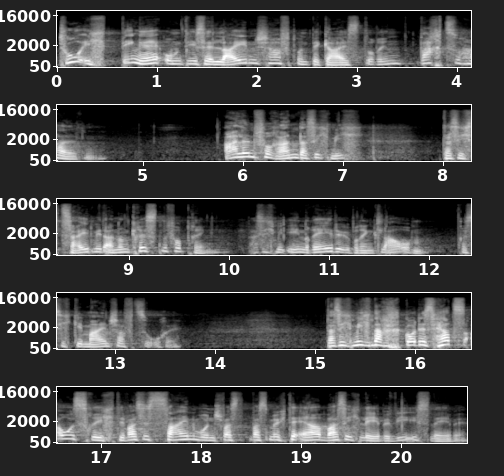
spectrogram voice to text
tue ich Dinge, um diese Leidenschaft und Begeisterung wachzuhalten. Allen voran, dass ich mich, dass ich Zeit mit anderen Christen verbringe, dass ich mit ihnen rede über den Glauben, dass ich Gemeinschaft suche, dass ich mich nach Gottes Herz ausrichte. Was ist sein Wunsch? Was, was möchte er, was ich lebe, wie ich es lebe?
